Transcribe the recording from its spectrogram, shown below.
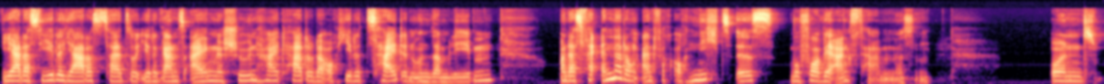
Ja, dass jede Jahreszeit so ihre ganz eigene Schönheit hat oder auch jede Zeit in unserem Leben. Und dass Veränderung einfach auch nichts ist, wovor wir Angst haben müssen. Und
